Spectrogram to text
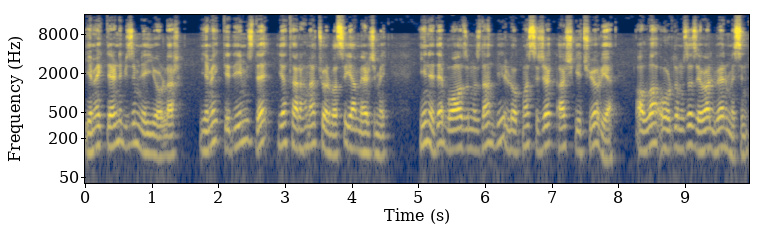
Yemeklerini bizimle yiyorlar. Yemek dediğimizde ya tarhana çorbası ya mercimek. Yine de boğazımızdan bir lokma sıcak aş geçiyor ya. Allah ordumuza zeval vermesin.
